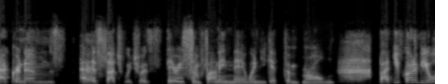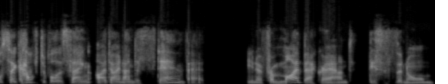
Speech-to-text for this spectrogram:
acronyms as such, which was there is some fun in there when you get them wrong. But you've got to be also comfortable as saying, I don't understand that. You know, from my background, this is the norm.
